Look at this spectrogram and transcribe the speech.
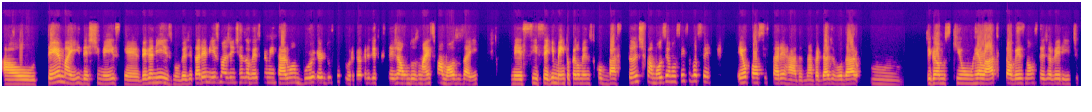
ao tema aí deste mês, que é veganismo, vegetarianismo, a gente resolveu experimentar o hambúrguer do futuro, que eu acredito que seja um dos mais famosos aí nesse segmento, pelo menos ficou bastante famoso, e eu não sei se você, eu posso estar errada, na verdade eu vou dar um, digamos que um relato que talvez não seja verídico,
